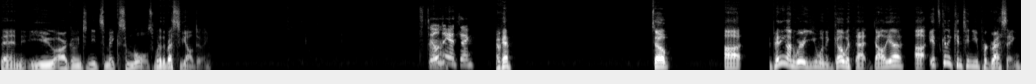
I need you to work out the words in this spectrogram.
then you are going to need to make some rolls. What are the rest of y'all doing? Still Uh, dancing. Okay. So uh depending on where you want to go with that, Dahlia, uh it's gonna continue progressing.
